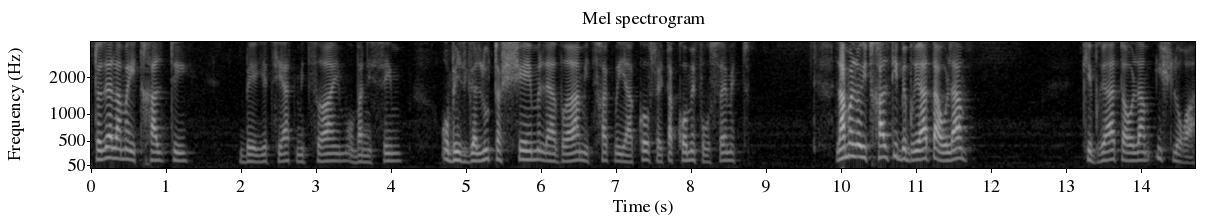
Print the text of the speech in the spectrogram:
אתה יודע למה התחלתי ביציאת מצרים או בניסים, או בהתגלות השם לאברהם, יצחק ויעקב, שהייתה כה מפורסמת? למה לא התחלתי בבריאת העולם? כי בריאת העולם איש לא ראה.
